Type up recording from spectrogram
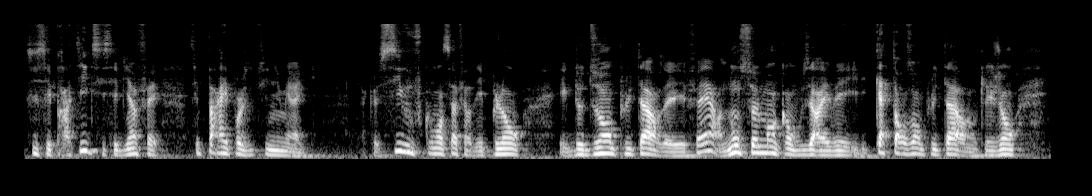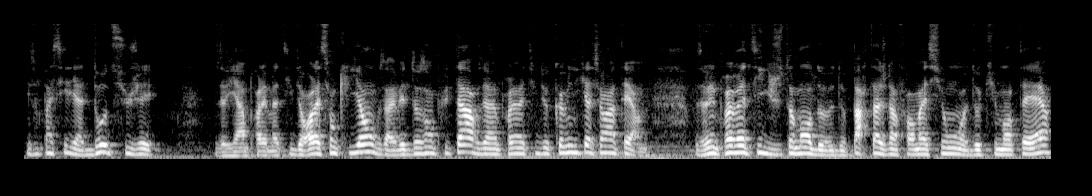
si c'est pratique, si c'est bien fait. C'est pareil pour les outils numériques. C'est-à-dire que si vous commencez à faire des plans et que deux ans plus tard, vous allez les faire, non seulement quand vous arrivez, il est 14 ans plus tard, donc les gens, ils ont passé a d'autres sujets. Vous aviez une problématique de relation client, vous arrivez deux ans plus tard, vous avez une problématique de communication interne. Vous avez une problématique justement de, partage d'informations euh, documentaires.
